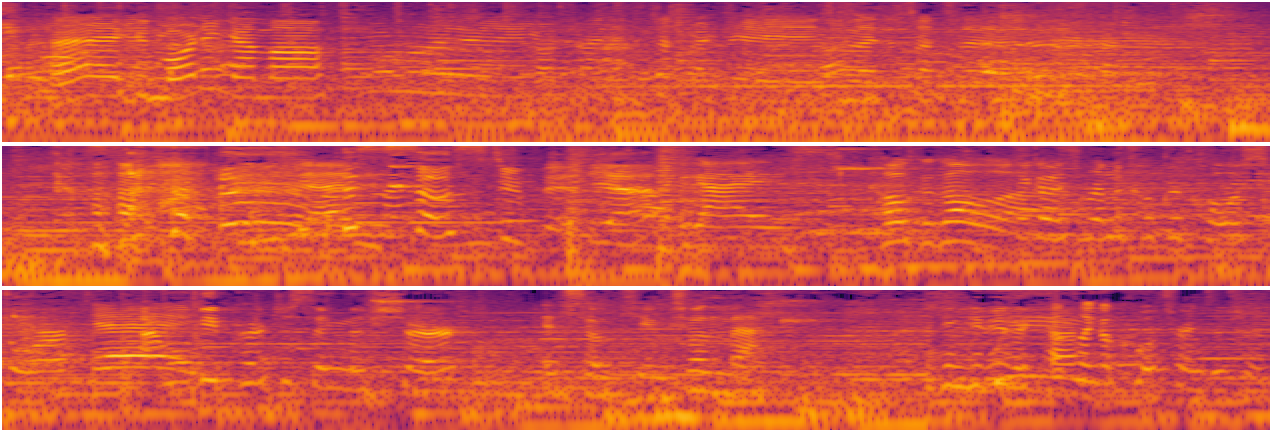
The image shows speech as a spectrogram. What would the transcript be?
morning. Emma. I'm trying to touch my face, I just touched it. This is so stupid, yeah. Hey guys, Coca-Cola. Hey guys, we're in the Coca-Cola store. Yay. I will be purchasing this shirt. It's so cute. Show them back. I can give you the That's That's like a cool transition.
